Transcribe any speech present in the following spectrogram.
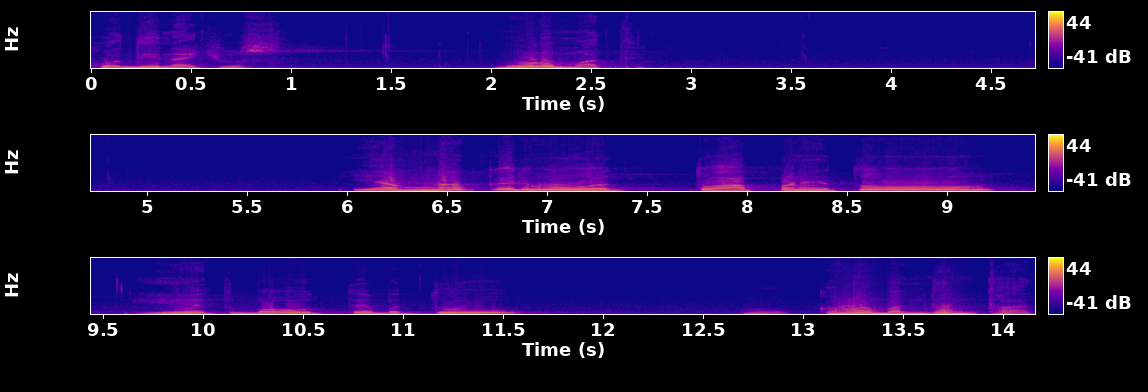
ખોદી નાખ્યું છે. મૂળમાંથી. એમ ન કર્યું હોત તો આપણે તો હેત બહુ તે બધું ઘણું બંધન થાત.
